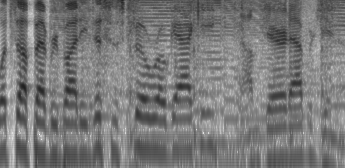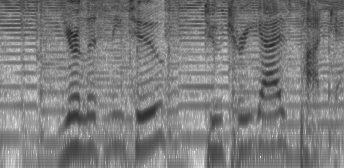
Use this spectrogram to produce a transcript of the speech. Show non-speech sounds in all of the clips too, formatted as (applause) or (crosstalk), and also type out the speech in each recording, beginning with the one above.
What's up, everybody? This is Phil Rogacki. And I'm Jared Abergina. You're listening to Two Tree Guys Podcast.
